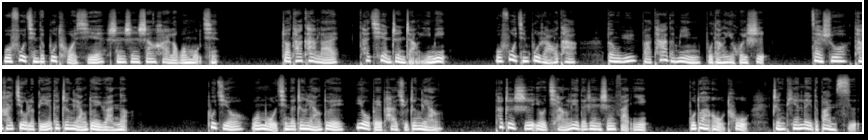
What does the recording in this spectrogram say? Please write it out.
我父亲的不妥协，深深伤害了我母亲。照他看来，他欠镇长一命。我父亲不饶他。等于把他的命不当一回事。再说，他还救了别的征粮队员呢。不久，我母亲的征粮队又被派去征粮，他这时有强烈的妊娠反应，不断呕吐，整天累得半死。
